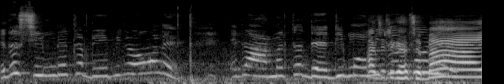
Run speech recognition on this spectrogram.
এটা সিম্বাটা বেবি বলে? এটা আমার তো ড্যাডি মম আচ্ছা ঠিক আছে বাই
